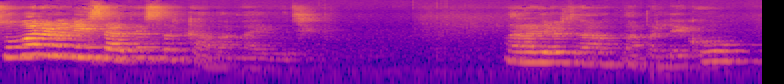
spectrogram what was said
સુવર્ણની સાથે સરખાવવામાં આવ્યું છે. મારા વચનામૃતમાં પણ લખ્યું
